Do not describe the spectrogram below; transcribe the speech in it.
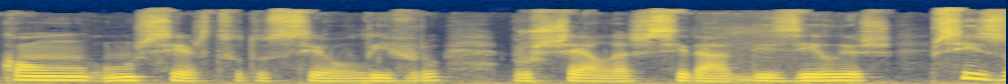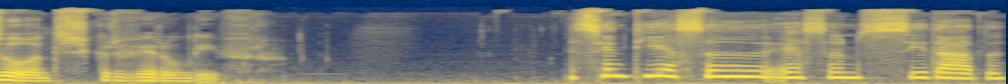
com um excerto do seu livro, Bruxelas, Cidade de Exílios. Precisou de escrever o livro? Senti essa, essa necessidade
